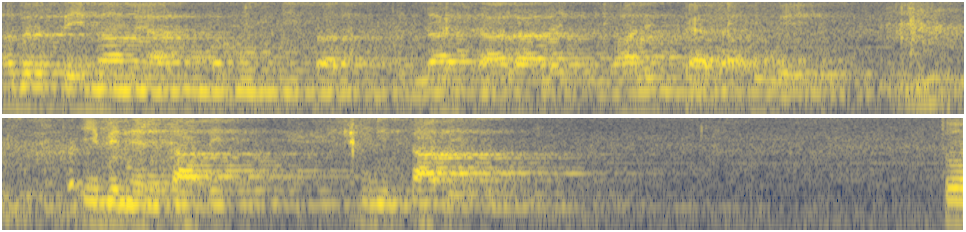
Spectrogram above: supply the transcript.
حضرت امام اعظم ابو حنیفہ رحمۃ اللہ تعالی علیہ کے والد پیدا ہوئے، ابن ثابت ابن ثابت۔ تو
